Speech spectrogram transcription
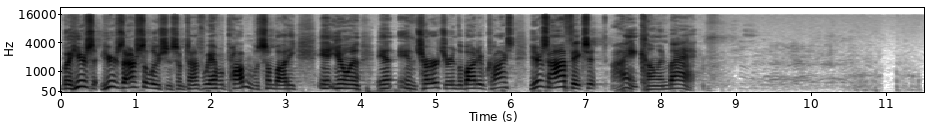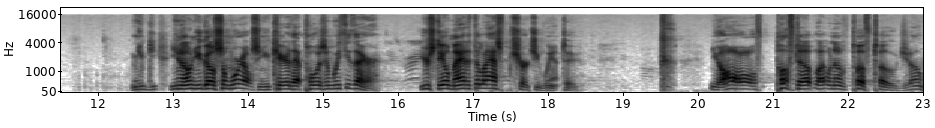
but here's, here's our solution sometimes. We have a problem with somebody in, you know, in, in, church or in the body of Christ. Here's how I fix it I ain't coming back. You, you know, and you go somewhere else and you carry that poison with you there. You're still mad at the last church you went to. You're all puffed up like one of those puff toads, you know.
